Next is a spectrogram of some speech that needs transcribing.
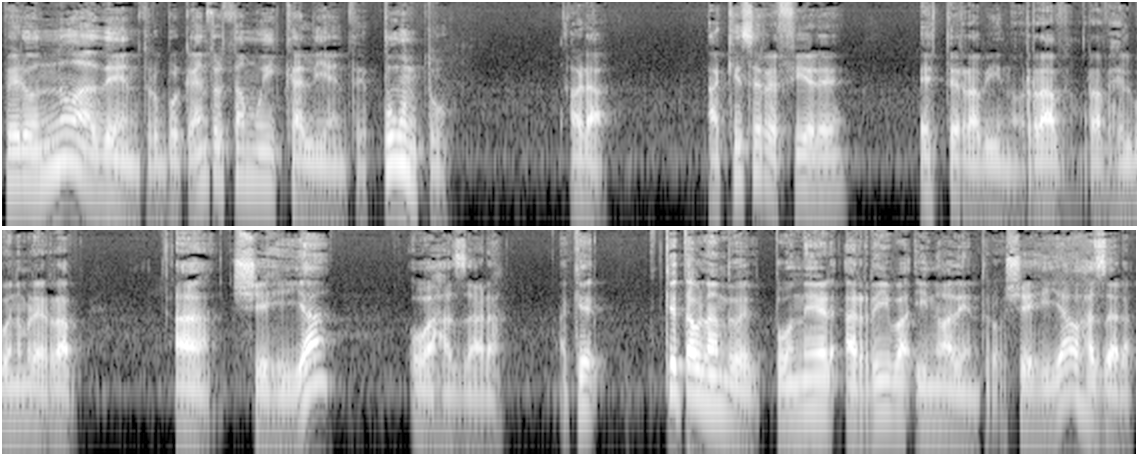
pero no adentro, porque adentro está muy caliente. Punto. Ahora, ¿a qué se refiere este rabino, Rab, Rab es el buen nombre de Rab? ¿A Shehiyah o a Hazara? ¿A qué, qué está hablando él? Poner arriba y no adentro. ¿Shehiyah o Hazara?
